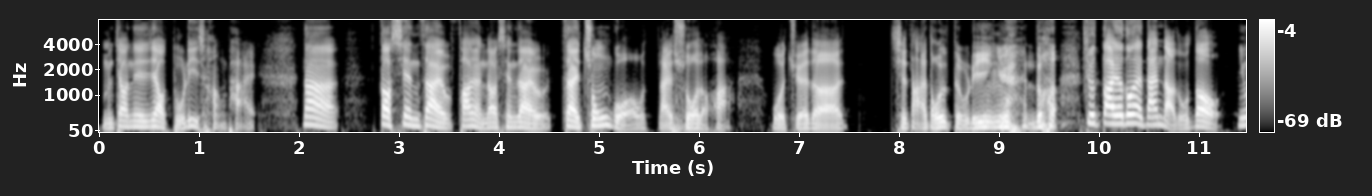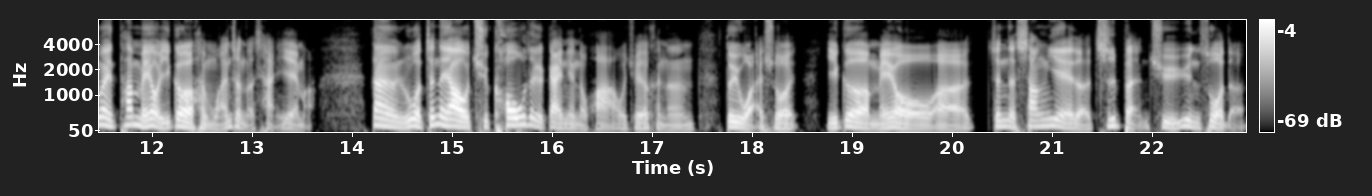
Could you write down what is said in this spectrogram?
我们叫那些叫独立厂牌。那到现在发展到现在，在中国来说的话，我觉得其实大家都是独立音乐很多，就大家都在单打独斗，因为它没有一个很完整的产业嘛。但如果真的要去抠这个概念的话，我觉得可能对于我来说，一个没有呃真的商业的资本去运作的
